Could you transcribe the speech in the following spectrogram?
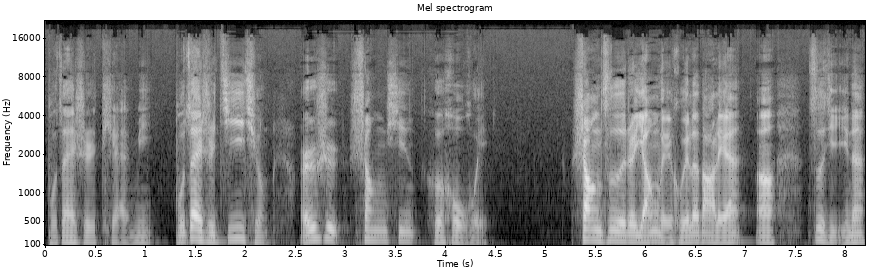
不再是甜蜜，不再是激情，而是伤心和后悔。上次这杨伟回了大连啊，自己呢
